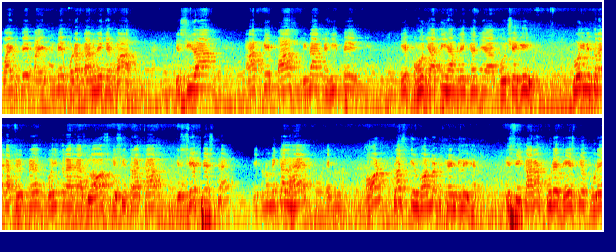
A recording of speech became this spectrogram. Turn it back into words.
पॉइंट पे, पाइप में प्रोडक्ट डालने के बाद ये सीधा आपके पास बिना कहीं पे ये पहुँच जाती है, अमलेखगंज या पहुंचेगी। कोई भी तरह का प्रिफरेंस कोई तरह का लॉस किसी तरह का ये सेफेस्ट है इकोनॉमिकल है एक, और प्लस इन्वायरमेंट फ्रेंडली है। इसी कारण पूरे देश में पूरे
